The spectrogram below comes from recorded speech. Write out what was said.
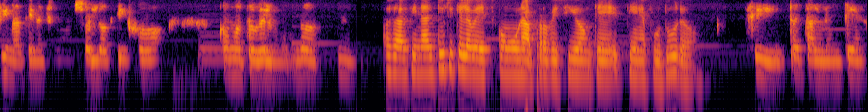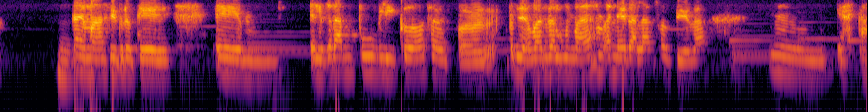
si no tienes un sueldo fijo como todo el mundo. Mm. O sea, al final tú sí que lo ves como una profesión que tiene futuro. Sí, totalmente. Mm. Además, yo creo que eh, el gran público, ¿sabes? Por, por llamar de alguna manera a la sociedad, mm, está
